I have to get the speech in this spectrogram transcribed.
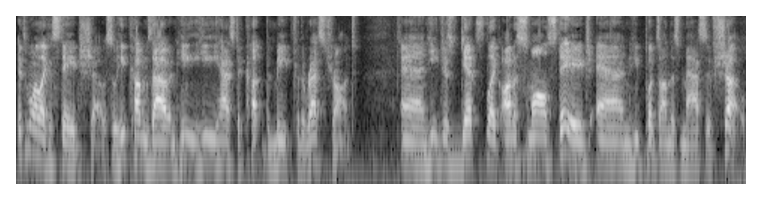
it's more like a stage show. So he comes out and he he has to cut the meat for the restaurant, and he just gets like on a small stage and he puts on this massive show,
